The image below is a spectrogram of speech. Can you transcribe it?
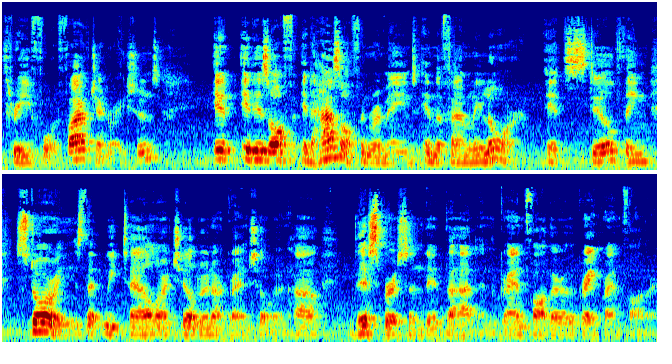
three, four, five generations, it, it is off, it has often remained in the family lore it's still thing stories that we tell our children, our grandchildren, how this person did that, and the grandfather or the great grandfather.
